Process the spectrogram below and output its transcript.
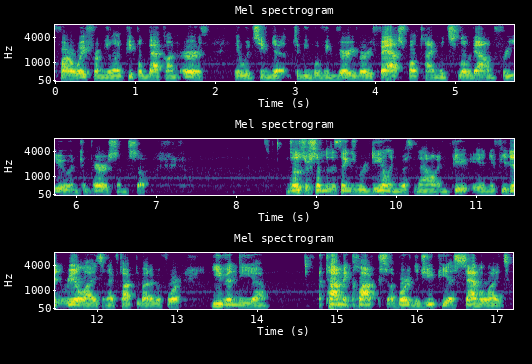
far away from you, like people back on Earth, it would seem to, to be moving very, very fast while time would slow down for you in comparison. So those are some of the things we're dealing with now. And, and if you didn't realize, and I've talked about it before, even the uh, atomic clocks aboard the GPS satellites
